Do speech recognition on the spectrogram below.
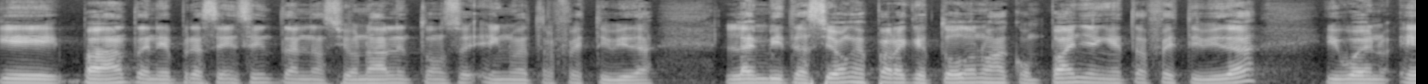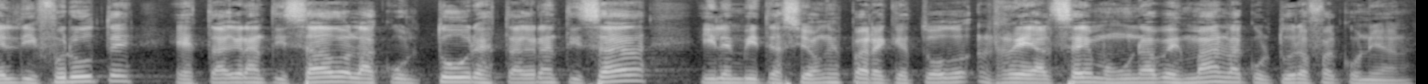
que van a tener presencia internacional entonces en nuestra festividad. La invitación es para que todos nos acompañen en esta festividad y bueno, el disfrute está garantizado, la cultura está garantizada y la invitación es para que todos realcemos una vez más la cultura falconiana.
